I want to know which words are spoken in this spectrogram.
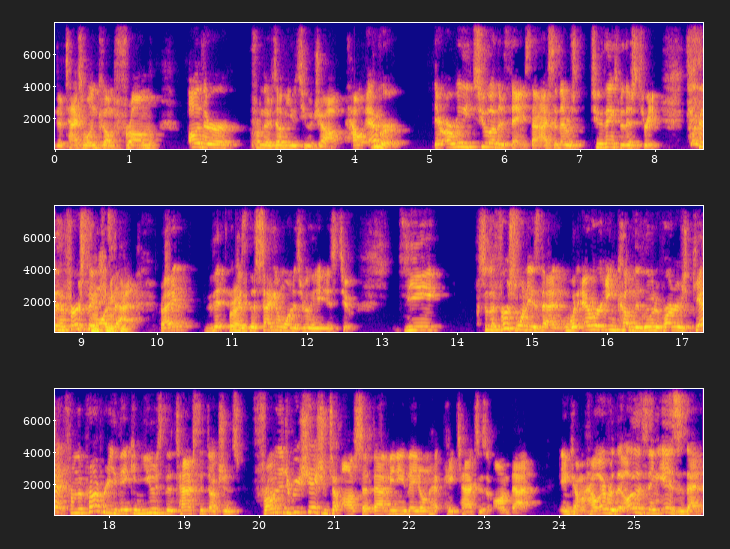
their taxable income from other from their W two job. However, there are really two other things. I said there was two things, but there's three. the first thing was that, right? Because Right. the second one is really is two. The so the first one is that whatever income the limited partners get from the property, they can use the tax deductions from the depreciation to offset that, meaning they don't have pay taxes on that income. However, the other thing is, is that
